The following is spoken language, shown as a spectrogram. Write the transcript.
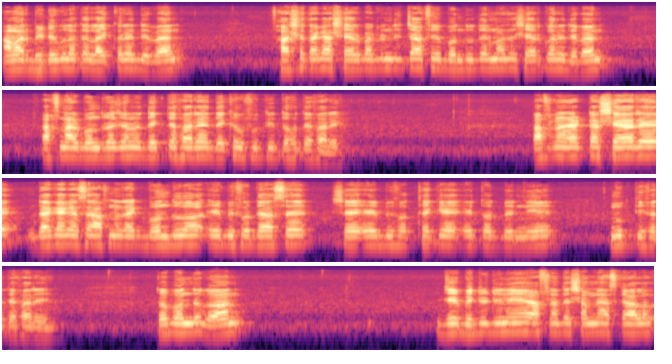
আমার ভিডিওগুলোতে লাইক করে দিবেন। ফাঁসে থাকা শেয়ার বাটনটি চাপিয়ে বন্ধুদের মাঝে শেয়ার করে দেবেন। আপনার বন্ধুরা যেন দেখতে পারে, দেখে উপকৃত হতে পারে। আপনার একটা শেয়ারে দেখা গেছে, আপনার এক বন্ধুও এই বিপদে আছে, সে এই বিপদ থেকে এই তদবির নিয়ে মুক্তি হতে পারে। তো বন্ধুগণ, যে ভিডিওটি নিয়ে আপনাদের সামনে আজকে আলো-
